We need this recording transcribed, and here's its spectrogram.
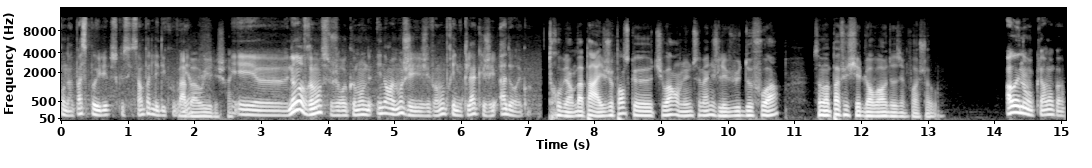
Qu'on n'a pas spoilé, parce que c'est sympa de les découvrir. Ah bah oui, les Shrek. Et euh, non, non, vraiment, je recommande énormément. J'ai j'ai vraiment pris une claque et j'ai adoré. quoi. Trop bien. Bah pareil, je pense que tu vois, en une semaine, je l'ai vu deux fois. Ça m'a pas fait chier de le revoir une deuxième fois, je t'avoue. Ah ouais, non, clairement pas.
